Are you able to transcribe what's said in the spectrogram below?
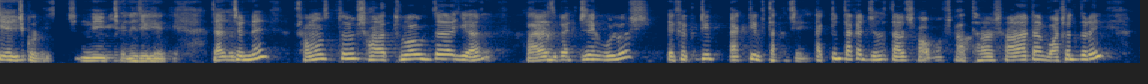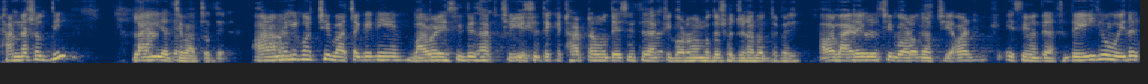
চেঞ্জ করে নিচ্ছে নিজেকে। যার জন্য সমস্ত সারা throughout the year virus bacteria গুলো এফেক্টিভ অ্যাক্টিভ থাকছে। অ্যাক্টিভ থাকার জন্য তারা সারাটা বছর ধরেই ঠান্ডা সর্দি লাগিয়ে যাচ্ছে বাচ্চাদের। আর আমরা কি করছি? বাচ্চাকে নিয়ে বারবার এসিতে থাকছি এসি থেকে ঠান্ডার মধ্যে এসিতে থাকছি, গরমের মধ্যে সহ্য না করতে পারি। আবার বাইরে বেরোচ্ছি, গরম হচ্ছি, আবার এসির মধ্যে আছি। তো এই যে ওয়েদার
